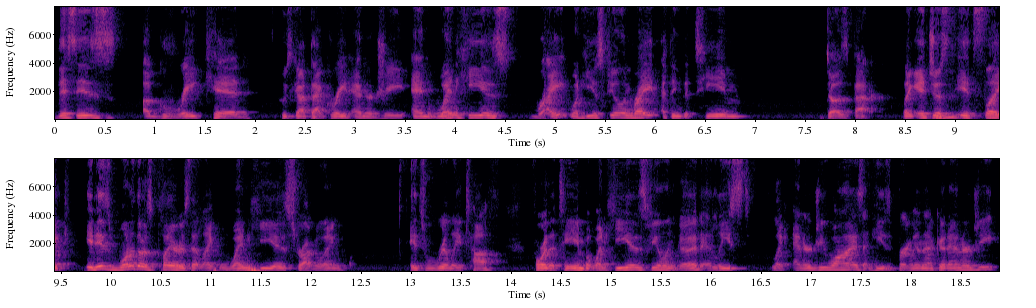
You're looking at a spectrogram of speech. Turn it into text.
this is a great kid who's got that great energy. And when he is right, when he is feeling right, I think the team does better. Like it just, Mhm. it's like it is one of those players that like when he is struggling, it's really tough for the team. But when he is feeling good, at least like energy wise, and he's bringing that good energy,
